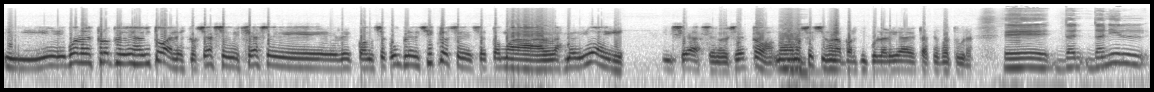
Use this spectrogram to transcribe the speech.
y eh, bueno es propio es habitual esto. Se hace se hace de, cuando se cumple el ciclo se, se toman las medidas y, se hace no es cierto no no sé si es una particularidad de esta jefatura. Eh, Daniel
